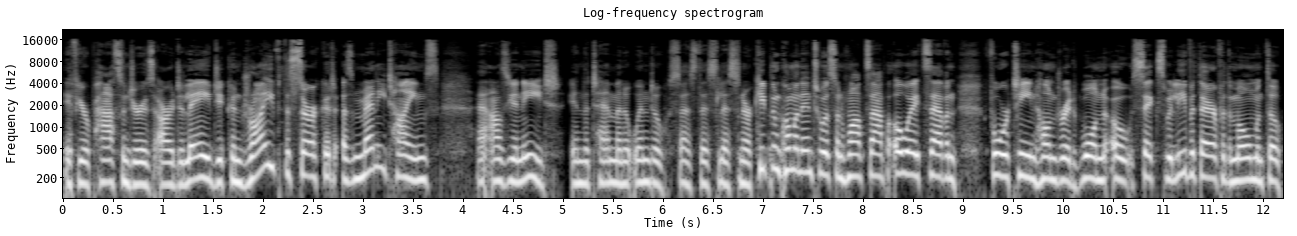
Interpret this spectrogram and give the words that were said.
if your passengers are delayed. You can drive the circuit as many times uh, as you need in the 10 minute window, says this listener. Keep them coming into us on WhatsApp 087 1400 106. We'll leave it there for the moment, though.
